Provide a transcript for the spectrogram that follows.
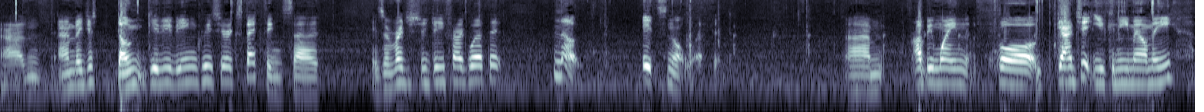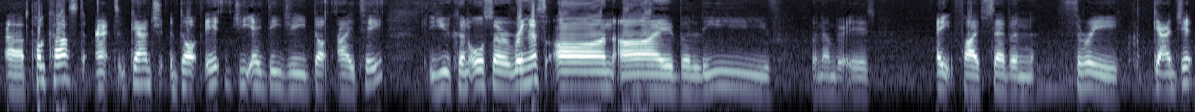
um, and they just don't give you the increase you're expecting. So, is a registry defrag worth it? No, it's not worth it. Um, I've been Wayne for Gadget. You can email me, uh, podcast at gadge.it, G-A-D-G dot I-T. You can also ring us on, I believe the number is 8573 Gadget.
